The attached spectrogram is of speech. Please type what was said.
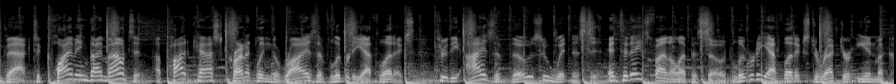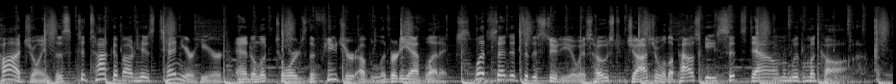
back to Climbing Thy Mountain, a podcast chronicling the rise of Liberty Athletics through the eyes of those who witnessed it. In today's final episode, Liberty Athletics Director Ian McCaw joins us to talk about his tenure here and a look towards the future of Liberty Athletics. Let's send it to the studio as host Joshua Lapowski sits down with McCaw.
